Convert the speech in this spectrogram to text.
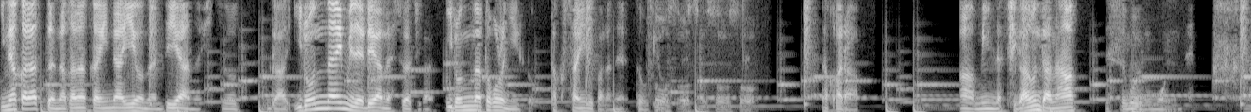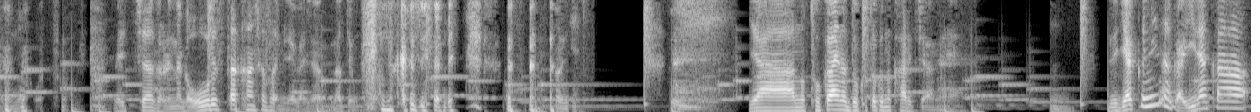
田舎だったらなかなかいないようなレアな人が、いろんな意味でレアな人たちがいろんなところにいる、たくさんいるからね、東京。そうそうそうそうそう。だから、ああ、みんな違うんだなってすごい思うよね。めっちゃわかる。なんかオールスター感謝祭みたいな感じになってる。そんな感じだね。本当に。いやー、あの都会の独特のカルチャーね。うん。で、逆になんか田舎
